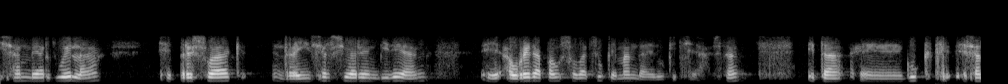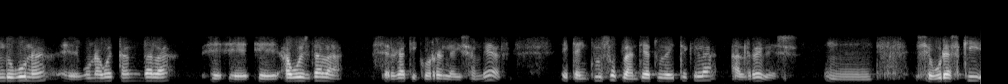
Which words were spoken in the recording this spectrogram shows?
izan behar duela e, presoak reinserzioaren bidean e, aurrera pauso batzuk emanda edukitzea, ezta? Eta e, guk esan duguna, egun hauetan dala, e, e, e, hau ez dala zergatik horrela izan behar. Eta inkluso planteatu daitekela alrebez. Mm, segurazki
